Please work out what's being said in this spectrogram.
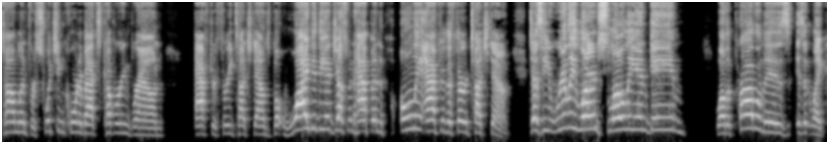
Tomlin for switching cornerbacks, covering Brown after three touchdowns. But why did the adjustment happen only after the third touchdown? Does he really learn slowly in game? Well, the problem is, isn't like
